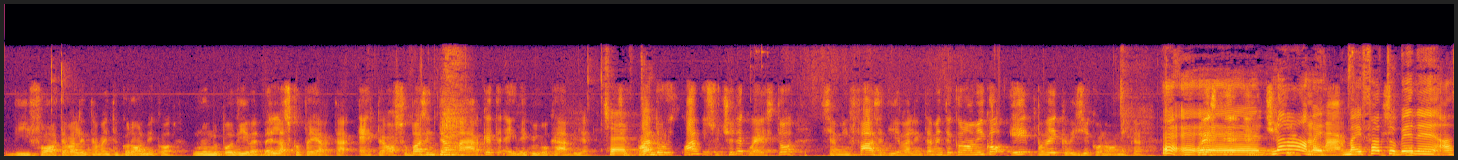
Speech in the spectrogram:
di, forte rallentamento economico. Uno mi può dire bella scoperta, eh, però su base intermarket è inequivocabile. Cioè, certo. Cioè, quando, quando, succede questo siamo in fase di rallentamento economico e pre-crisi economica. Eh, eh, no, ma, ma, hai fatto bene a,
